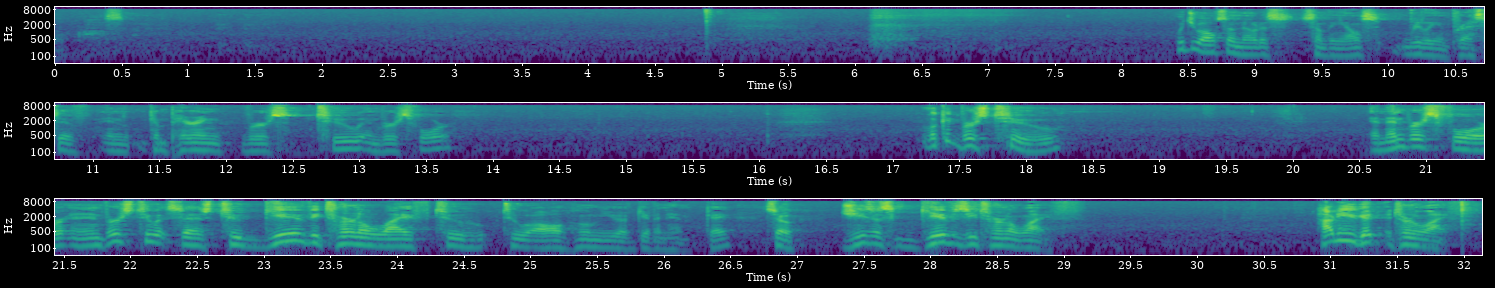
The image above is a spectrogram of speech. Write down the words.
Would you also notice something else really impressive in comparing verse 2 and verse 4? Look at verse 2 and then verse 4, and in verse 2 it says, to give eternal life to, to all whom you have given him. Okay? So, Jesus gives eternal life. How do you get eternal life?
